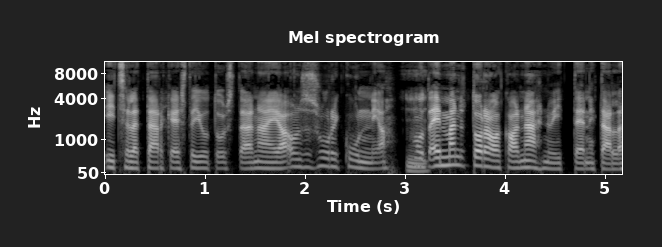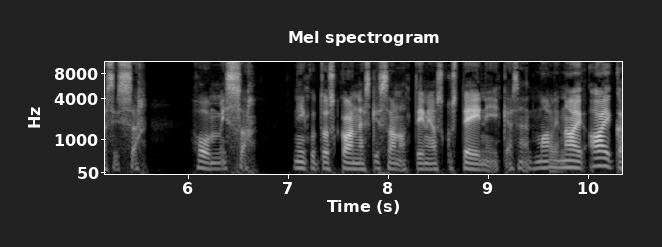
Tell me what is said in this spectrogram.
itselle tärkeistä jutuista ja näin, ja on se suuri kunnia. Mm. Mutta en mä nyt todellakaan nähnyt itteeni tällaisissa hommissa – niin kuin tuossa kanneskin sanottiin joskus teini-ikäisenä, että mä olin a- aika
